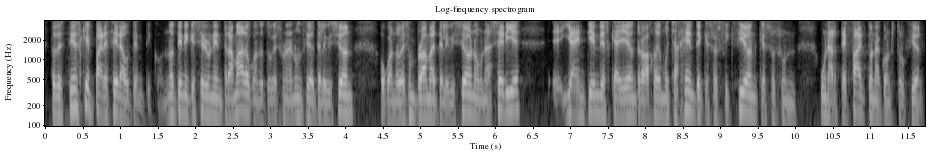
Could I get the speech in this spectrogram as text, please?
Entonces tienes que parecer auténtico. No tiene que ser un entramado cuando tú ves un anuncio de televisión o cuando ves un programa de televisión o una serie, eh, ya entiendes que hay un trabajo de mucha gente, que eso es ficción, que eso es un, artefacto, una construcción.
